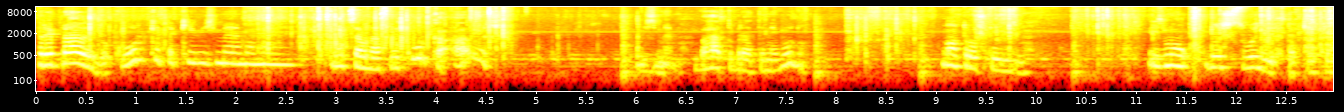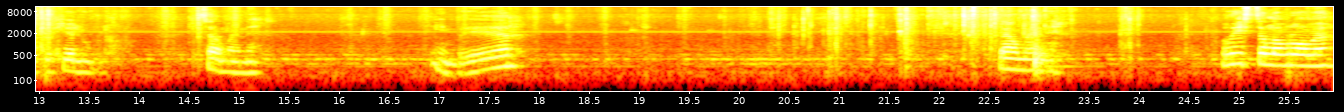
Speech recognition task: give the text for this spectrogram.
Приправи до курки такі візьмемо ми. Ну, це в нас не курка, але ж візьмемо. Багато брати не буду. Ну, трошки візьму. Візьму більш своїх таких, яких я люблю. Це в мене імбир. Це у мене листя лаврове.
